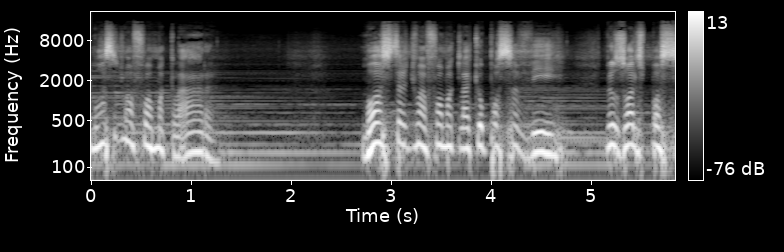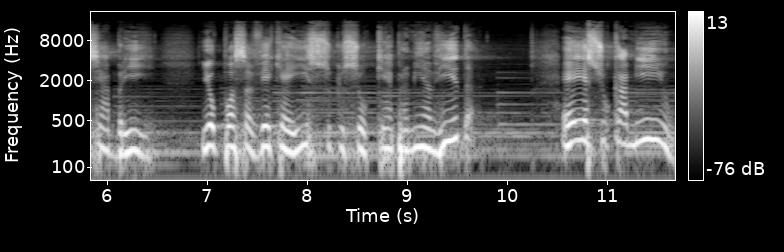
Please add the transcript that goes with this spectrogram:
Mostra de uma forma clara. Mostra de uma forma clara que eu possa ver, meus olhos possam se abrir e eu possa ver que é isso que o Senhor quer para a minha vida, é esse o caminho,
